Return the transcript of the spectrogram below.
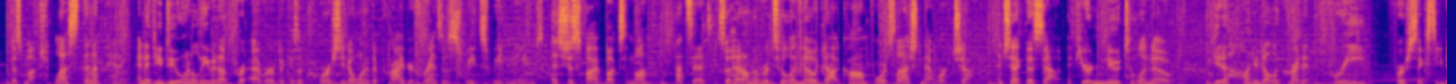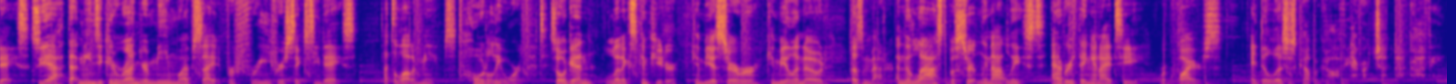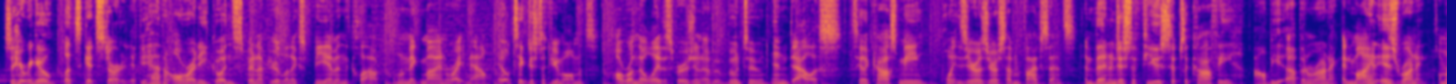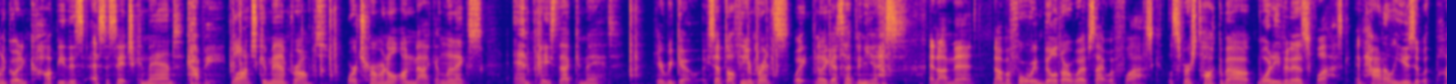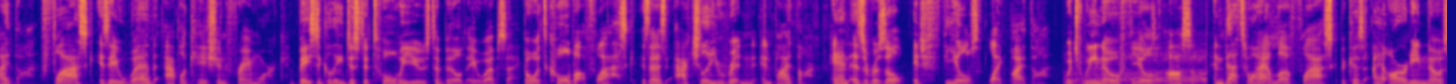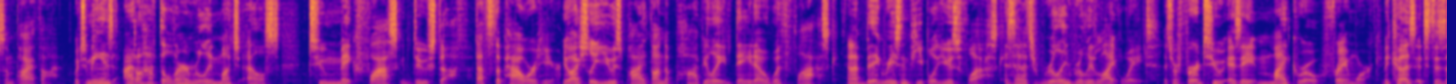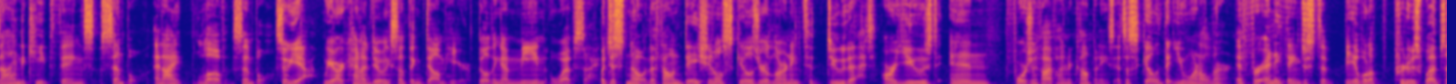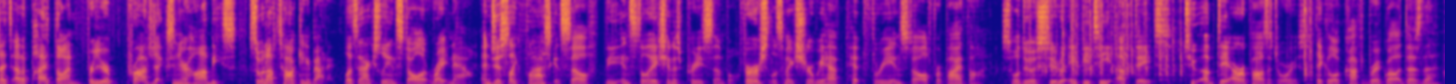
this much, less than a penny. And if you do want to leave it up forever, because of course you don't want to deprive your friends of sweet, sweet memes, it's just five bucks a month. That's it. So head on over to linode.com forward slash network chuck. And check this out. If you're new to Linode, you get a $100 credit free for 60 days. So yeah, that means you can run your meme website for free for 60 days. That's a lot of memes. Totally worth it. So again, Linux computer, can be a server, can be a Linode, doesn't matter. And then last but certainly not least, everything in IT requires a delicious cup of coffee. Coffee. So here we go, let's get started. If you haven't already, go ahead and spin up your Linux VM in the cloud. I'm gonna make mine right now. It'll take just a few moments. I'll run the latest version of Ubuntu in Dallas. It's gonna cost me 0.0075 cents. And then in just a few sips of coffee, I'll be up and running. And mine is running. I'm gonna go ahead and copy this SSH command, copy, launch command prompt or terminal on Mac and Linux, and paste that command. Here we go. Accept all fingerprints. Wait, no, you guys type in yes. And I'm in. Now, before we build our website with Flask, let's first talk about what even is Flask and how do we use it with Python. Flask is a web application framework, basically just a tool we use to build a website. But what's cool about Flask is that it's actually written in Python. And as a result, it feels like Python, which we know feels awesome. And that's why I love Flask because I already know some Python, which means I don't have to learn really much else to make Flask do stuff. That's the power here. You'll actually use Python to populate data with Flask. And a big reason people use Flask is that it's really, really lightweight. It's referred to as a micro framework because it's designed to keep things simple. And I love simple. So yeah, we are kind of doing something dumb here, building a meme website. But just know the foundational skills you're learning to do that are used in Fortune 500 companies. It's a skill that you want to learn. If for anything, just to be able to produce websites out of Python for your projects and your hobbies. So enough talking about it. Let's actually install it right now. And just like Flask itself, the installation is pretty simple. First, let's make sure we have pip3 installed for Python. So we'll do a sudo apt update to update our repositories. Take a little coffee break while it does that.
